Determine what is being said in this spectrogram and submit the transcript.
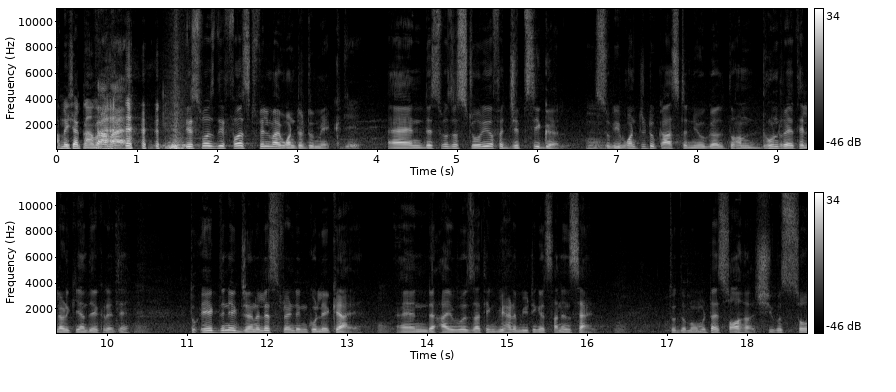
हमेशा काम काम आया आया This was the first film I wanted to make. And this was a story of a gypsy girl. So we wanted to cast a new girl. तो हम ढूंढ रहे थे लड़कियां देख रहे थे तो एक दिन एक जर्नलिस्ट फ्रेंड इनको लेके आए and I was I think we had a meeting at Sun and Sand तो the moment I saw her she was so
